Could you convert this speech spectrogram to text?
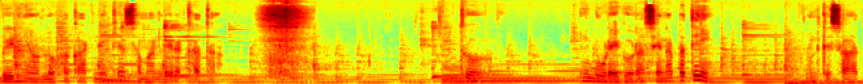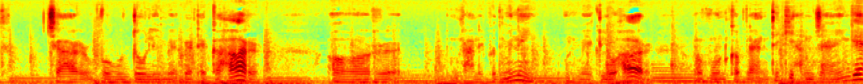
बीड़ियाँ और लोहा काटने के सामान ले रखा था। तो बूढ़े गोरा सेनापति उनके साथ चार वो डोली में बैठे कहार और रानी पद्मिनी उनमें एक लोहार। और वो उनका प्लान थे कि हम जाएँगे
